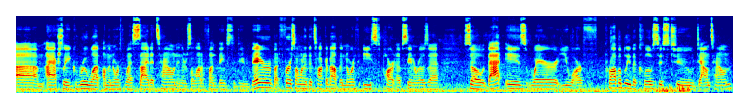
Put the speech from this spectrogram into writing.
Um, I actually grew up on the northwest side of town and there's a lot of fun things to do there. But first I wanted to talk about the northeast part of Santa Rosa. So that is where you are probably the closest to downtown.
